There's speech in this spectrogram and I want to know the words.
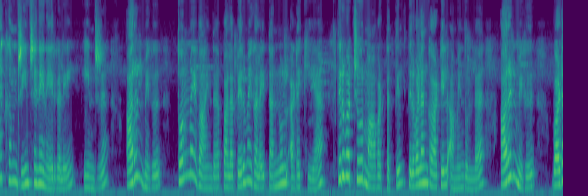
வணக்கம் ட்ரீம் சென்னை நேர்களே இன்று அருள்மிகு தொன்மை வாய்ந்த பல பெருமைகளை தன்னுள் அடக்கிய திருவற்றூர் மாவட்டத்தில் திருவலங்காட்டில் அமைந்துள்ள அருள்மிகு வட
